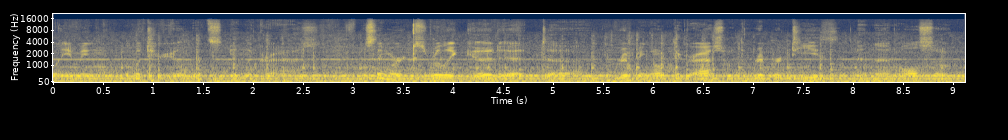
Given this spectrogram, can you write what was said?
I'm the material that's in the grass. This thing works really good at uh, ripping out the grass with the ripper teeth and then also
